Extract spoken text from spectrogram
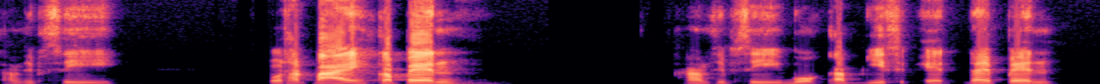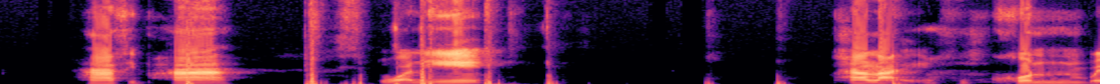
สามสิบสี่ ตัวถัดไปก็เป็นสามสิบสี่บวกกับยี่สิบเอ็ดได้เป็นห้าสิบห้าตัวนี้ถ้าหลายคนไป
